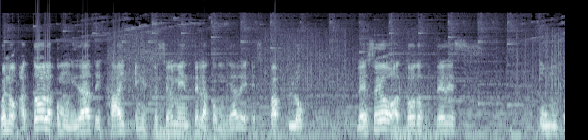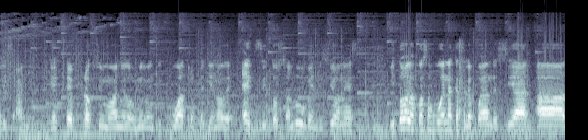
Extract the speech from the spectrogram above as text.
Bueno, a toda la comunidad de Hike, en especialmente la comunidad de Spaplog, les deseo a todos ustedes un feliz año. Que este próximo año 2024 esté lleno de éxito, salud, bendiciones y todas las cosas buenas que se le puedan desear a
